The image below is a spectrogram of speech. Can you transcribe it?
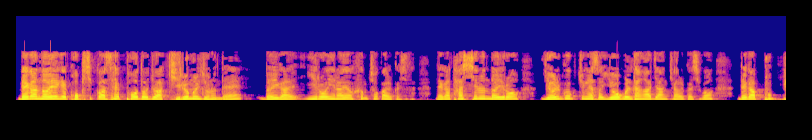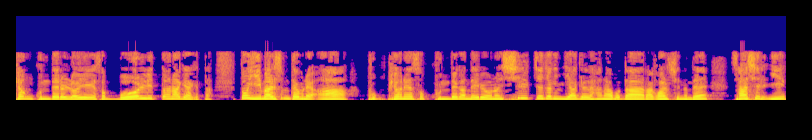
내가 너에게 곡식과 새 포도주와 기름을 주는데 너희가 이로 인하여 흠초할 것이다. 내가 다시는 너희로 열국 중에서 욕을 당하지 않게 할 것이고 내가 북평 군대를 너희에게서 멀리 떠나게 하겠다. 또 이 말씀 때문에 아 북편에서 군대가 내려오는 실제적인 이야기를 하나보다라고 할 수 있는데 사실 이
